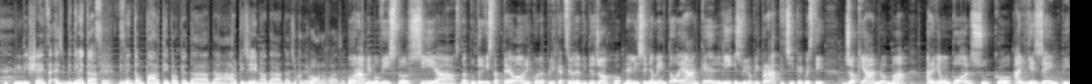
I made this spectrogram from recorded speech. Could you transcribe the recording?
di scienza, e diventa, sì, diventa sì. un party proprio da, da RPG, no? da, da gioco di ruolo quasi. Ora abbiamo visto sia dal punto di vista teorico l'applicazione del videogioco nell'insegnamento e anche gli sviluppi pratici che questi giochi hanno, ma arriviamo un po' al succo, agli esempi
